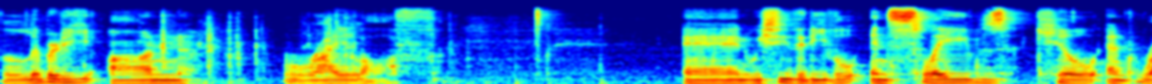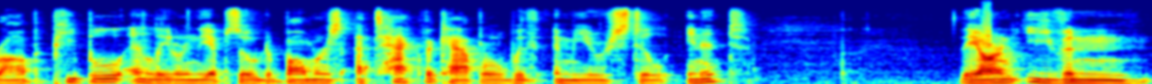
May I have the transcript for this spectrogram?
Liberty on Ryloth. And we see that evil enslaves, kill, and rob people, and later in the episode, bombers attack the capital with Emir still in it. They aren't even,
